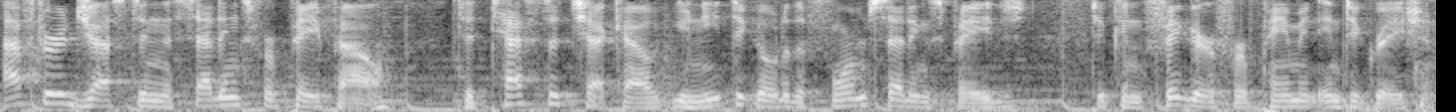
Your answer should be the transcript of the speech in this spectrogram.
After adjusting the settings for PayPal, to test a checkout, you need to go to the Form Settings page to configure for payment integration.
